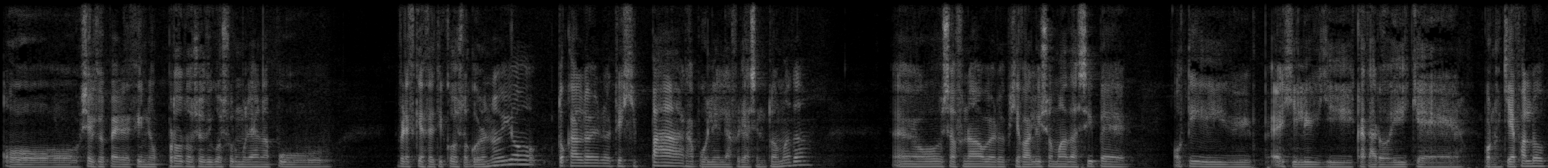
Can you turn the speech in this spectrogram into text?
Ο Σέρχιο Πέρεθ είναι ο πρώτος οδηγός Φόρμουλα 1 που βρέθηκε θετικός στον κορονοϊό. Το καλό είναι ότι έχει πάρα πολύ ελαφριά συμπτώματα. Ε, ο Σαφνάουερ, ο επικεφαλής ομάδας, είπε ότι έχει λίγη καταρροή και πονοκέφαλο.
